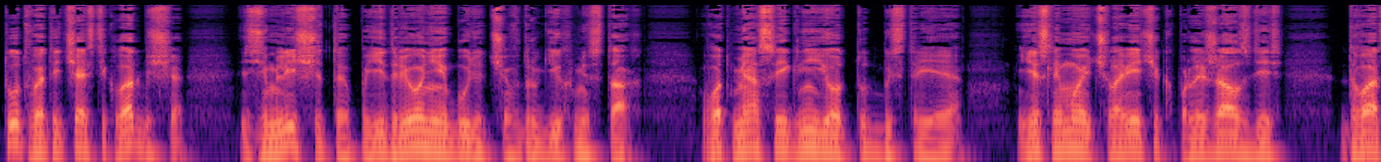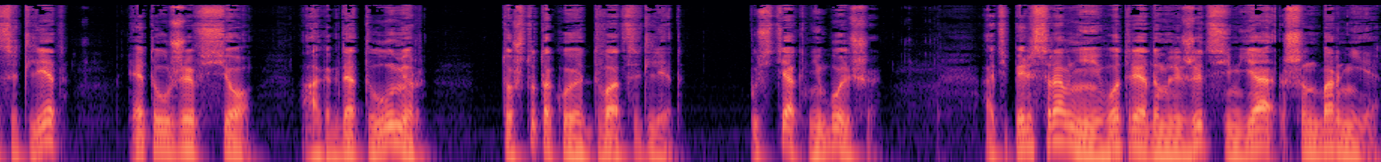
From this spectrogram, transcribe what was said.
Тут, в этой части кладбища, землище-то поядренее будет, чем в других местах. Вот мясо и гниет тут быстрее. Если мой человечек пролежал здесь двадцать лет, это уже все. А когда ты умер, то что такое двадцать лет? Пустяк, не больше. А теперь сравни, вот рядом лежит семья Шанбарнье.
